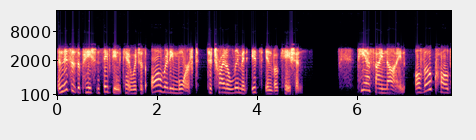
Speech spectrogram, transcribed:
And this is a patient safety indicator which has already morphed to try to limit its invocation. PSI 9, although called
